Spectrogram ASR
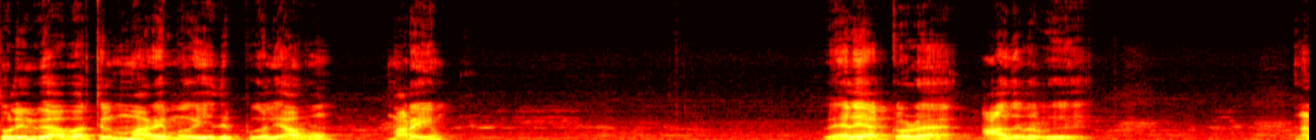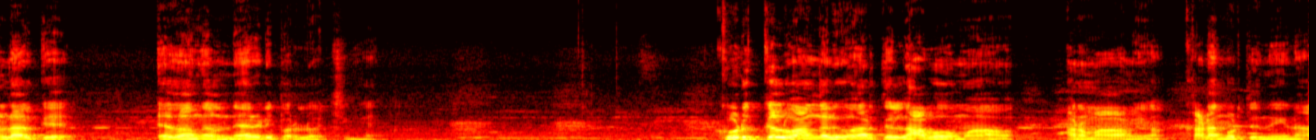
தொழில் வியாபாரத்தில் மறைமுக எதிர்ப்புகள் யாவும் மறையும். வேலையாட்களோட ஆதரவு நல்லாயிருக்கு எதாக இருந்தாலும் நேரடி பரவல் வச்சுங்க. கொடுக்கல் வாங்கல் விவகாரத்தில் லாபகமாக வரமாக அமையும். கடன் கொடுத்துருந்தீங்கன்னா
